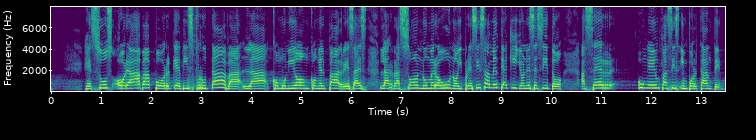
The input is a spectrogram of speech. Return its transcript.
Jesús oraba porque disfrutaba la comunión con el Padre. Esa es la razón número uno. Y precisamente aquí yo necesito hacer un énfasis importante.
